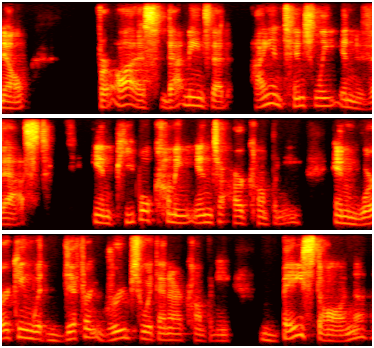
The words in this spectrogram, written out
Now, for us, that means that I intentionally invest in people coming into our company and working with different groups within our company based on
